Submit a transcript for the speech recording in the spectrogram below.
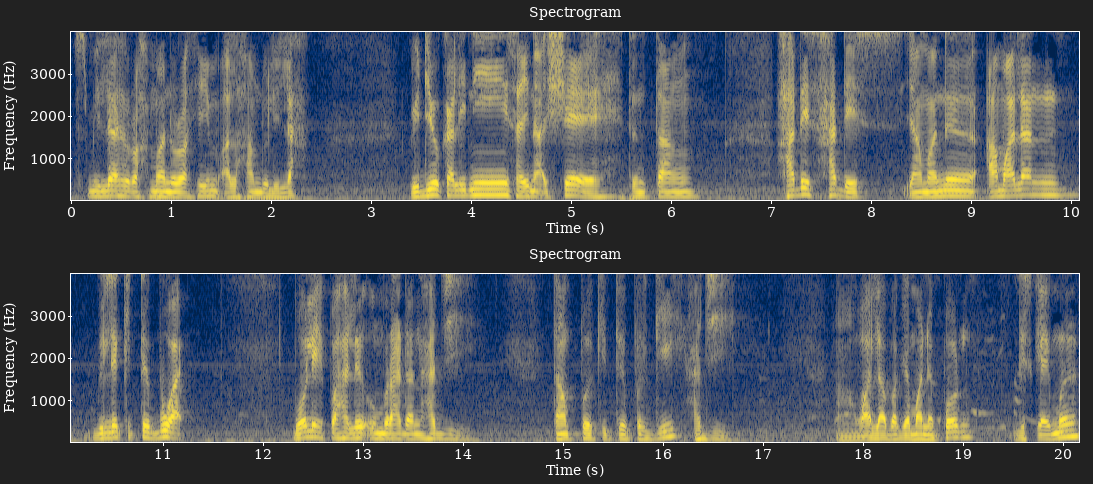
Bismillahirrahmanirrahim. Alhamdulillah. Video kali ni saya nak share tentang hadis-hadis yang mana amalan bila kita buat boleh pahala umrah dan haji tanpa kita pergi haji. Ha, walau bagaimanapun disclaimer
